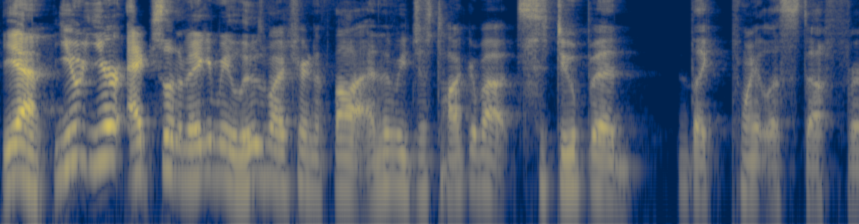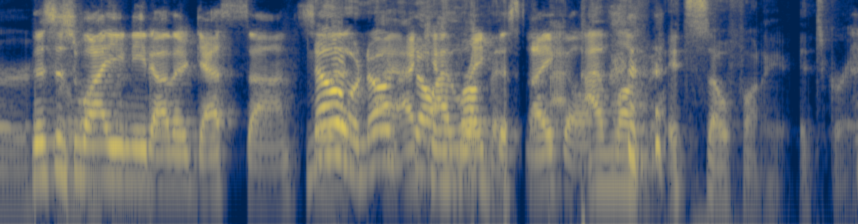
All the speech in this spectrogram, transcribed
Yeah, you you're excellent at making me lose my train of thought, and then we just talk about stupid, like pointless stuff for. This is why you need other guests on. so No, no, I, no! I I, love break it. the cycle. I, I love it. It's so funny. It's great.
